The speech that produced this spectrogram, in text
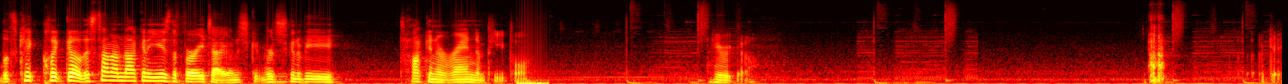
let's click click go. This time I'm not going to use the furry tag. I'm just we're just going to be talking to random people. Here we go. Okay.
